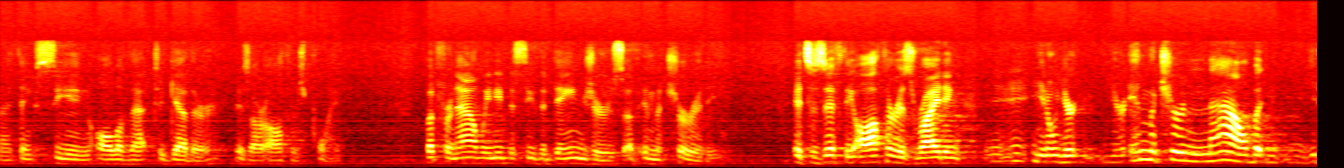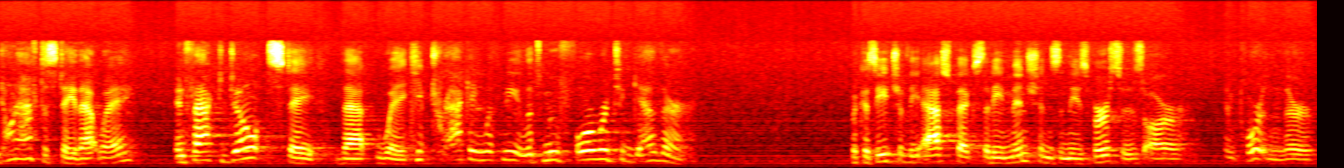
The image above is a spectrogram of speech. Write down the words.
And I think seeing all of that together is our author's point. But for now, we need to see the dangers of immaturity. It's as if the author is writing, you know, you're, you're immature now, but you don't have to stay that way. In fact, don't stay that way. Keep tracking with me. Let's move forward together. Because each of the aspects that he mentions in these verses are important,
